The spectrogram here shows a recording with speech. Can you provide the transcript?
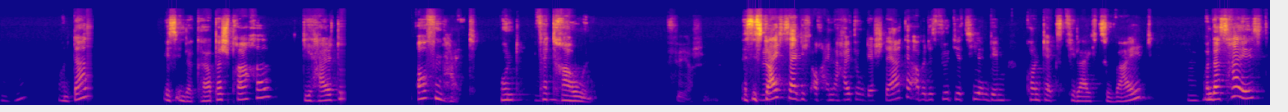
Mhm. Und das ist in der Körpersprache die Haltung Offenheit und Mhm. Vertrauen. Sehr schön. Es ist Ja. gleichzeitig auch eine Haltung der Stärke, aber das führt jetzt hier in dem Kontext vielleicht zu weit. Mhm. Und das heißt,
